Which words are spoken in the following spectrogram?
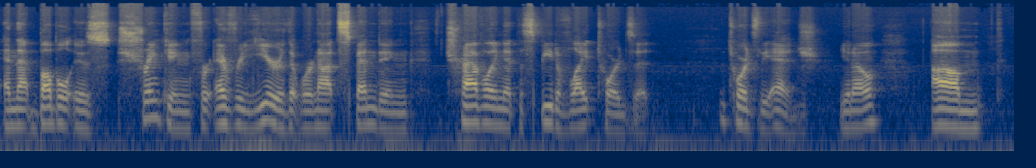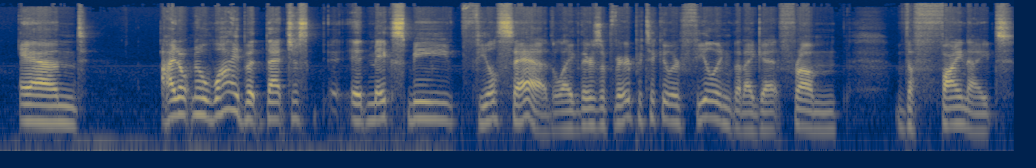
and that bubble is shrinking for every year that we're not spending traveling at the speed of light towards it, towards the edge. You know, um, and I don't know why, but that just it makes me feel sad. Like there's a very particular feeling that I get from the finite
